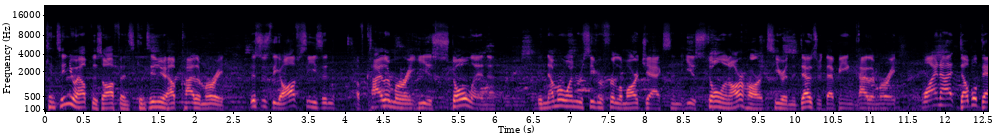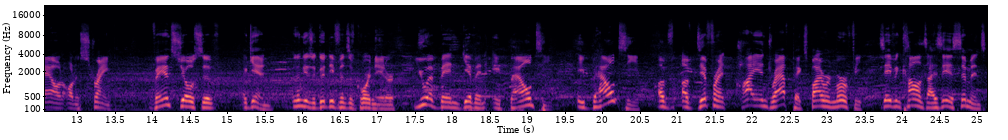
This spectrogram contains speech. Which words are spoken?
continue to help this offense, continue to help Kyler Murray. This is the offseason of Kyler Murray. He has stolen the number one receiver for Lamar Jackson. He has stolen our hearts here in the desert, that being Kyler Murray. Why not double down on his strength? Vance Joseph, again, I think he's a good defensive coordinator. You have been given a bounty, a bounty of, of different high end draft picks Byron Murphy, Zaven Collins, Isaiah Simmons.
